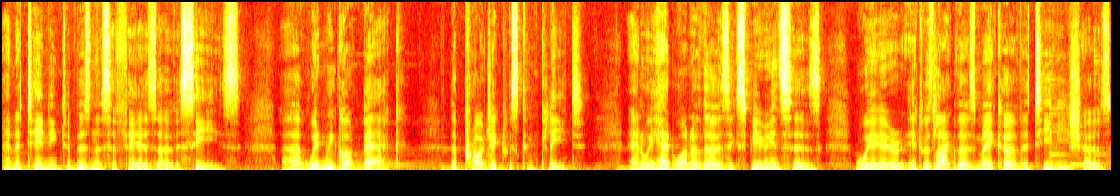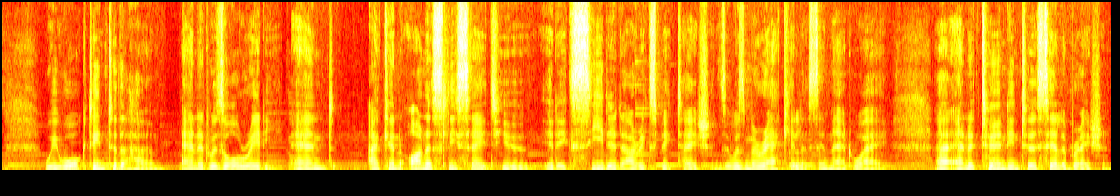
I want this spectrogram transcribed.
and attending to business affairs overseas. Uh, when we got back, the project was complete. And we had one of those experiences where it was like those makeover TV shows. We walked into the home and it was all ready. And I can honestly say to you, it exceeded our expectations. It was miraculous in that way. Uh, and it turned into a celebration.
